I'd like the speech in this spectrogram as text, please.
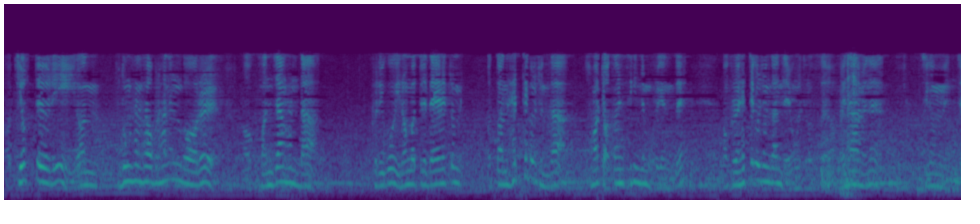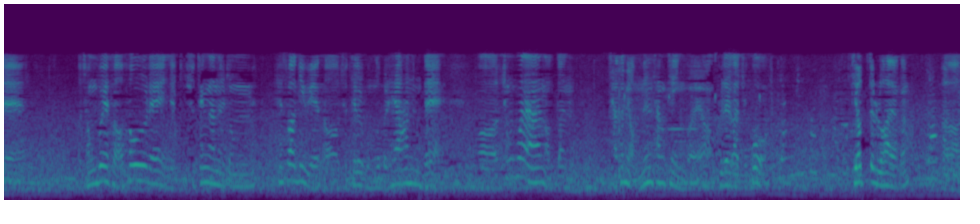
어, 기업들이 이런 부동산 사업을 하는 거를 어, 권장한다. 그리고 이런 것들에 대해 좀 어떤 혜택을 준다. 정확히 어떤 혜택인지 는 모르겠는데 어, 그런 혜택을 준다는 내용을 들었어요. 왜냐하면은 지금 이제 어, 정부에서 서울에 이제 주택난을 좀 해소하기 위해서 주택을 공급을 해야 하는데 어, 충분한 어떤 자금이 없는 상태인 거예요. 그래가지고 기업들로 하여금 어,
